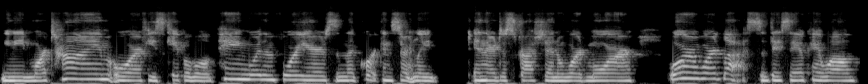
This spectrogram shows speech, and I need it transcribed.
you need more time or if he's capable of paying more than four years, then the court can certainly, in their discretion, award more or award less. If they say, okay, well,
